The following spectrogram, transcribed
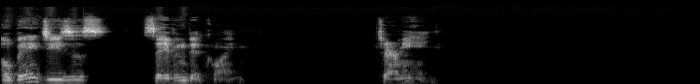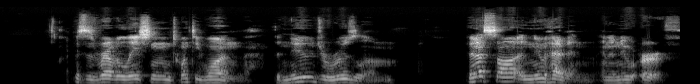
Obey Jesus, saving Bitcoin. Jeremy Hain. This is Revelation 21, the New Jerusalem. Then I saw a new heaven and a new earth.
